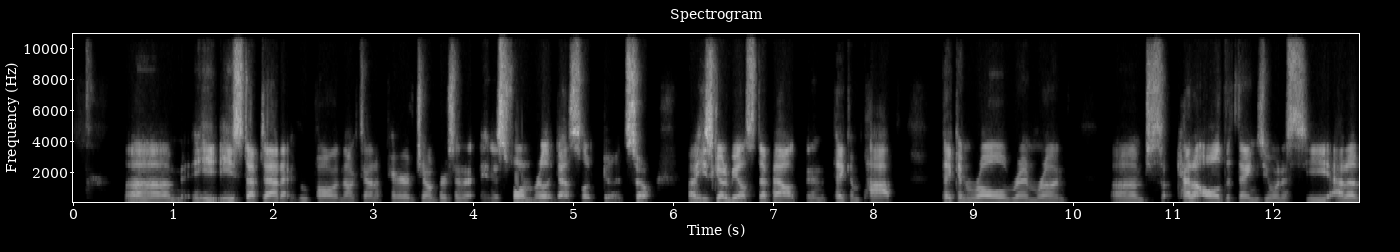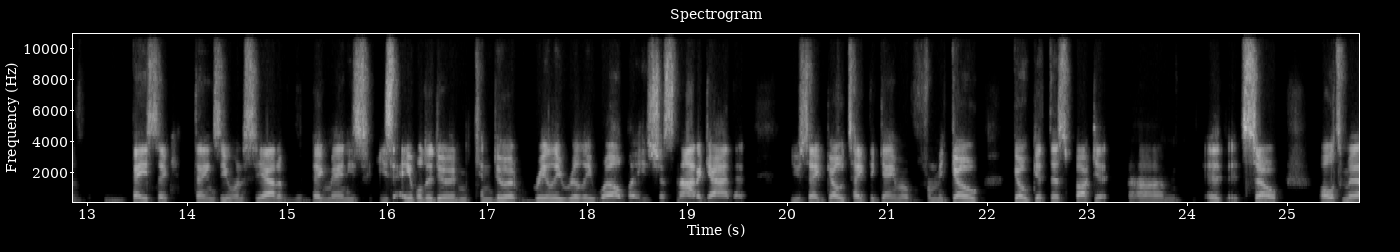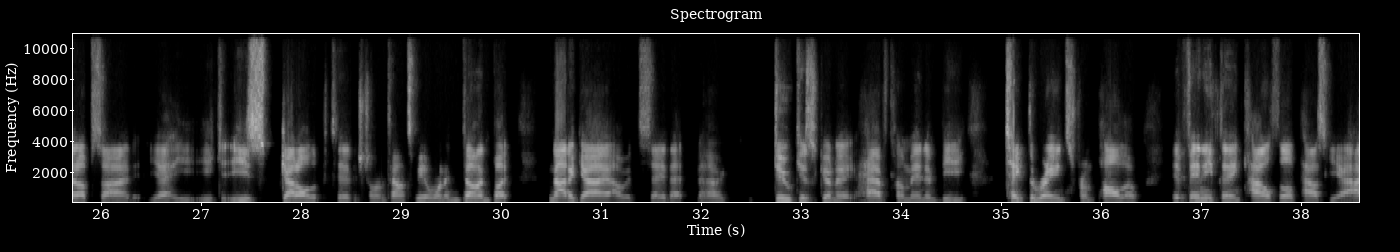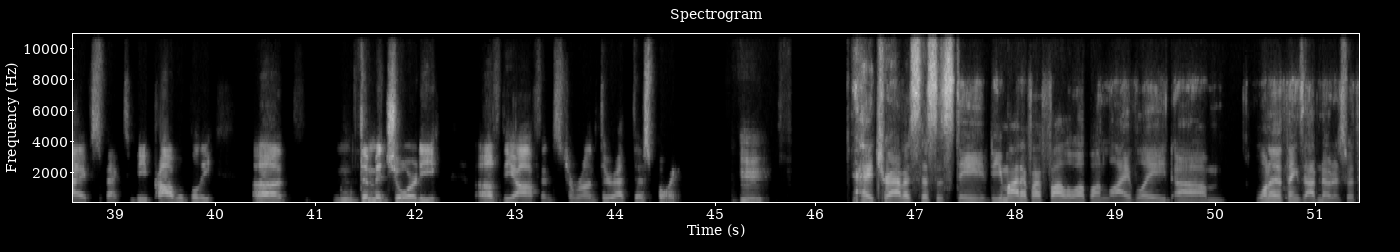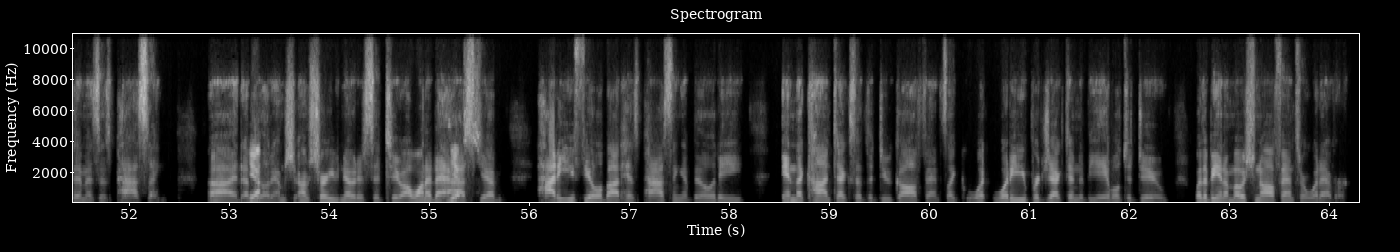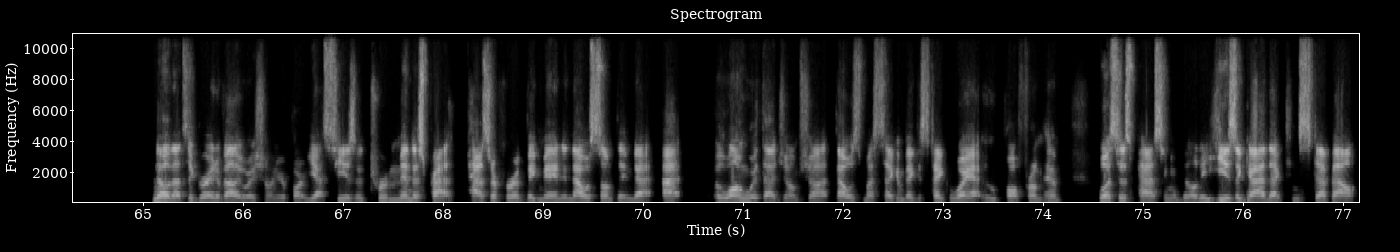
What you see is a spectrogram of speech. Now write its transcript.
Um, he, he stepped out at hoop hall and knocked down a pair of jumpers, and, and his form really does look good. So uh, he's going to be able to step out and pick and pop, pick and roll, rim run, um, just kind of all the things you want to see out of basic things you want to see out of the big man. He's he's able to do and can do it really really well. But he's just not a guy that you say go take the game over for me. Go go get this bucket. Um, it, it, so ultimate upside, yeah, he, he he's got all the potential and talent to be a one and done, but not a guy I would say that uh, Duke is going to have come in and be take the reins from Paolo. If anything, Kyle Filipowski, I expect to be probably uh, the majority of the offense to run through at this point. Mm. Hey, Travis, this is Steve. Do you mind if I follow up on Lively? Um, one of the things I've noticed with him is his passing uh, ability. Yeah. I'm, sure, I'm sure you've noticed it too. I wanted to yes. ask you, how do you feel about his passing ability in the context of the Duke offense? Like, what what do you project him to be able to do, whether it be an emotion offense or whatever? No, that's a great evaluation on your part. Yes, he is a tremendous pra- passer for a big man, and that was something that, I, along with that jump shot, that was my second biggest takeaway at hoop hall from him was his passing ability. He is a guy that can step out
